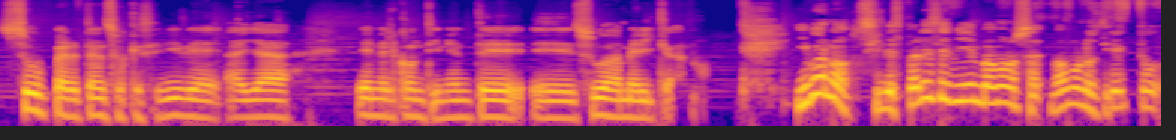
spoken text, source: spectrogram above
súper tenso que se vive allá en el continente eh, sudamericano. Y bueno, si les parece bien, vámonos, vámonos directo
